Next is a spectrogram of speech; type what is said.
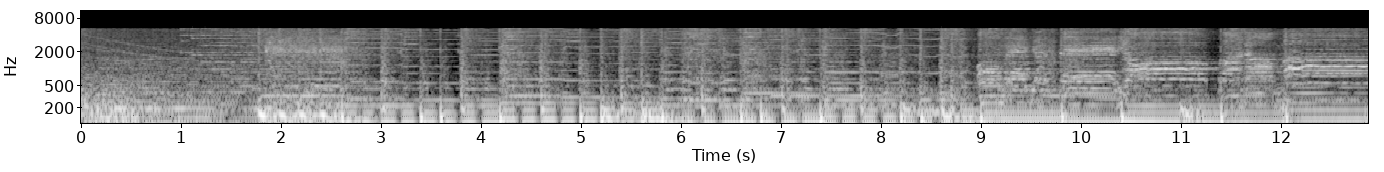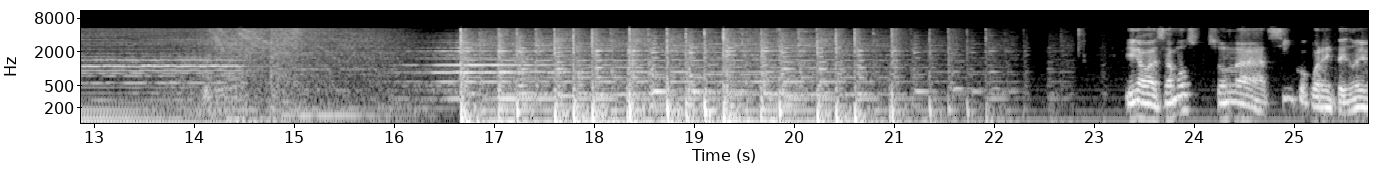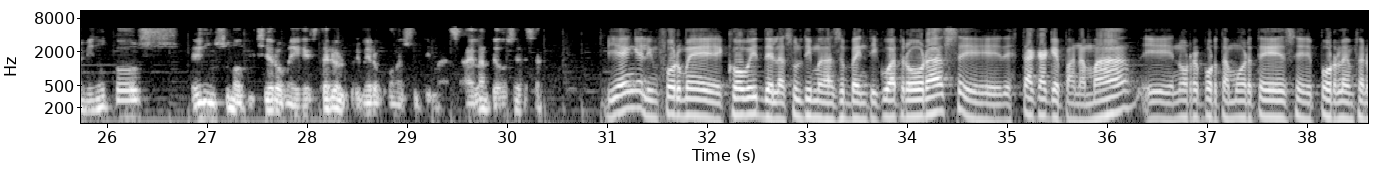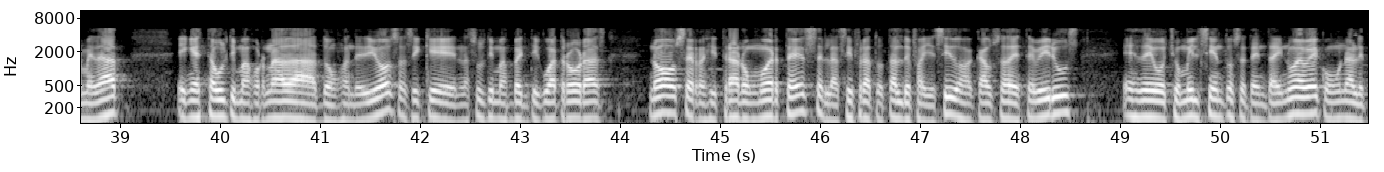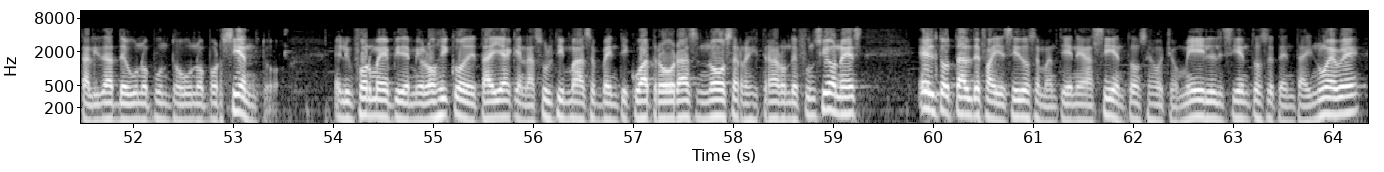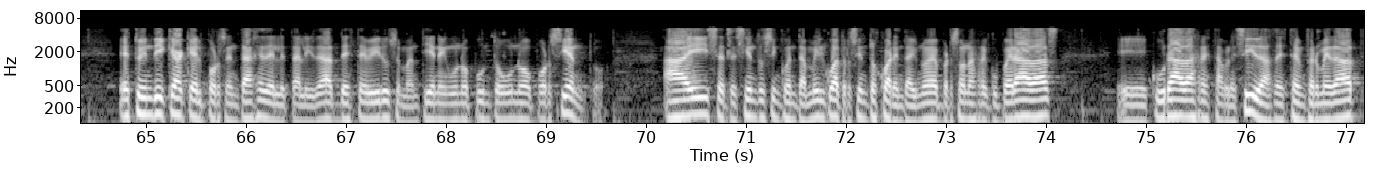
Bien, avanzamos. Son las 5.49 minutos en su noticiero Mega Estéreo, el primero con las últimas. Adelante, don. Bien, el informe COVID de las últimas 24 horas eh, destaca que Panamá eh, no reporta muertes eh, por la enfermedad en esta última jornada, don Juan de Dios, así que en las últimas 24 horas no se registraron muertes. La cifra total de fallecidos a causa de este virus es de 8.179 con una letalidad de 1.1%. El informe epidemiológico detalla que en las últimas 24 horas no se registraron defunciones. El total de fallecidos se mantiene así, entonces 8.179. Esto indica que el porcentaje de letalidad de este virus se mantiene en 1.1%. Hay 750.449 personas recuperadas, eh, curadas, restablecidas de esta enfermedad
